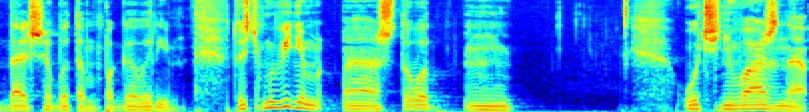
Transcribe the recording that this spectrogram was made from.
дальше об этом поговорим. То есть мы видим, э, что вот очень важно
